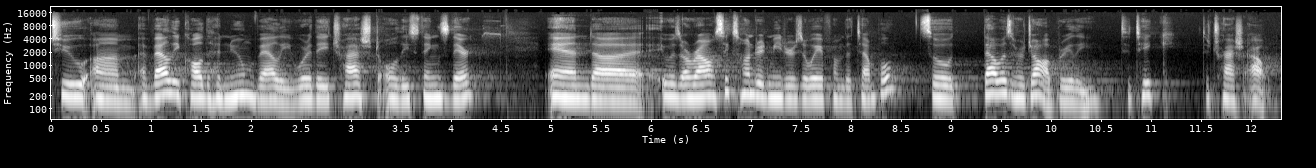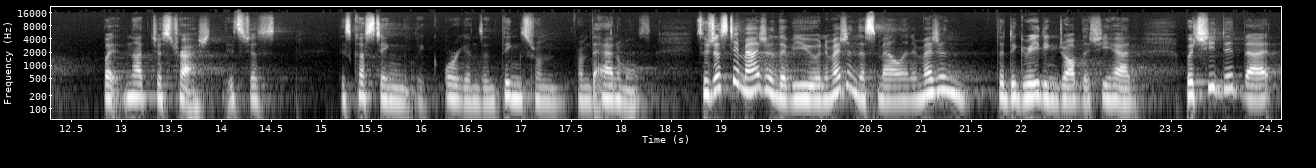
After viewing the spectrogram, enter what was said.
to um, a valley called Hinnom Valley, where they trashed all these things there and uh, it was around 600 meters away from the temple. So that was her job, really, to take the trash out. But not just trash, it's just disgusting like organs and things from, from the animals. So just imagine the view and imagine the smell and imagine the degrading job that she had. But she did that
